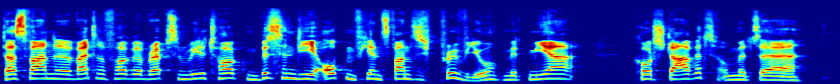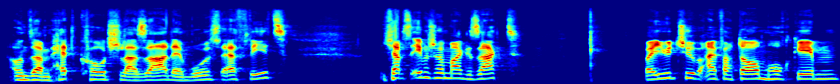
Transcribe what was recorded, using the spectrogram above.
das war eine weitere Folge Raps and Real Talk. Ein bisschen die Open 24 Preview mit mir, Coach David, und mit äh, unserem Head Coach Lazar der Wolves Athletes. Ich habe es eben schon mal gesagt. Bei YouTube einfach Daumen hoch geben,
